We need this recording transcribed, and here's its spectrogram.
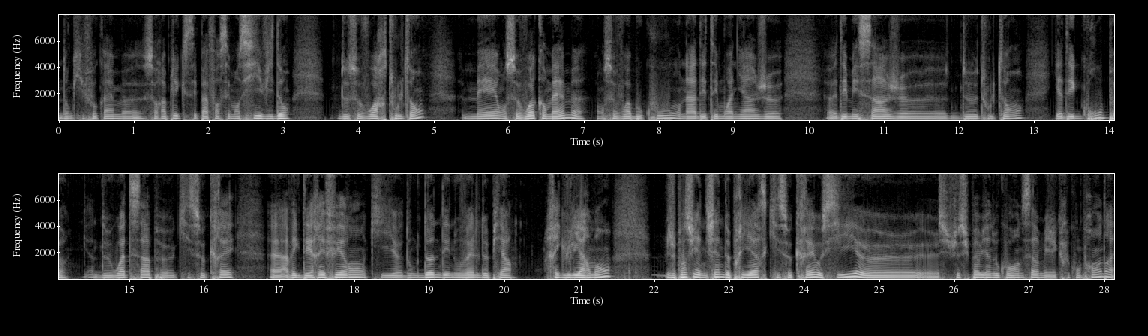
donc il faut quand même se rappeler que c'est pas forcément si évident de se voir tout le temps mais on se voit quand même, on se voit beaucoup, on a des témoignages, euh, des messages euh, de tout le temps. Il y a des groupes de WhatsApp euh, qui se créent avec des référents qui donc donnent des nouvelles de Pia régulièrement. Je pense qu'il y a une chaîne de prières qui se crée aussi. je suis pas bien au courant de ça, mais j'ai cru comprendre.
